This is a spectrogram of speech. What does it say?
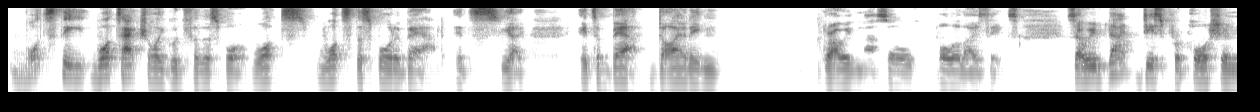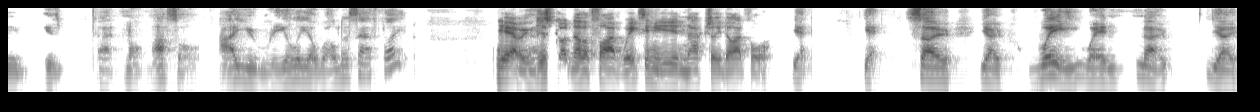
what's the what's actually good for the sport? What's what's the sport about? It's you know, it's about dieting, growing muscle, all of those things. So if that disproportion is fat, not muscle, are you really a wellness athlete? yeah. We've just got another five weeks in you didn't actually diet for. Yeah. Yeah. So, you know, we, when, no, you know,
